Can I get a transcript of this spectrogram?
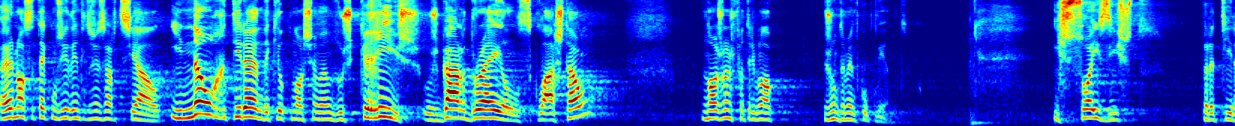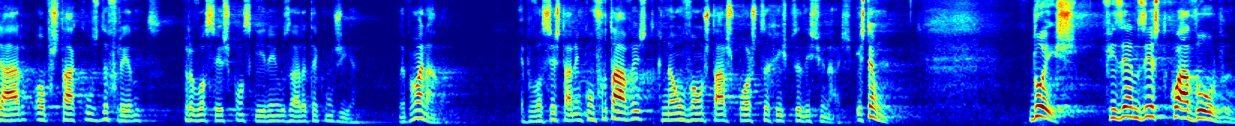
a nossa tecnologia de inteligência artificial e não retirando aquilo que nós chamamos os carris, os guardrails que lá estão, nós vamos para o tribunal juntamente com o cliente. Isto só existe para tirar obstáculos da frente para vocês conseguirem usar a tecnologia. Não é para mais nada. É para vocês estarem confortáveis de que não vão estar expostos a riscos adicionais. Este é um. Dois, fizemos este com a Adobe.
